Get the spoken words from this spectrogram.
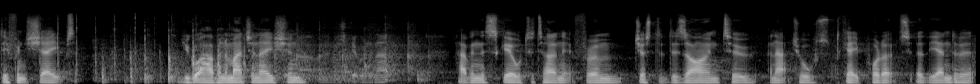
different shapes. You've got to have an imagination. Just get rid of that. Having the skill to turn it from just a design to an actual skate product at the end of it.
